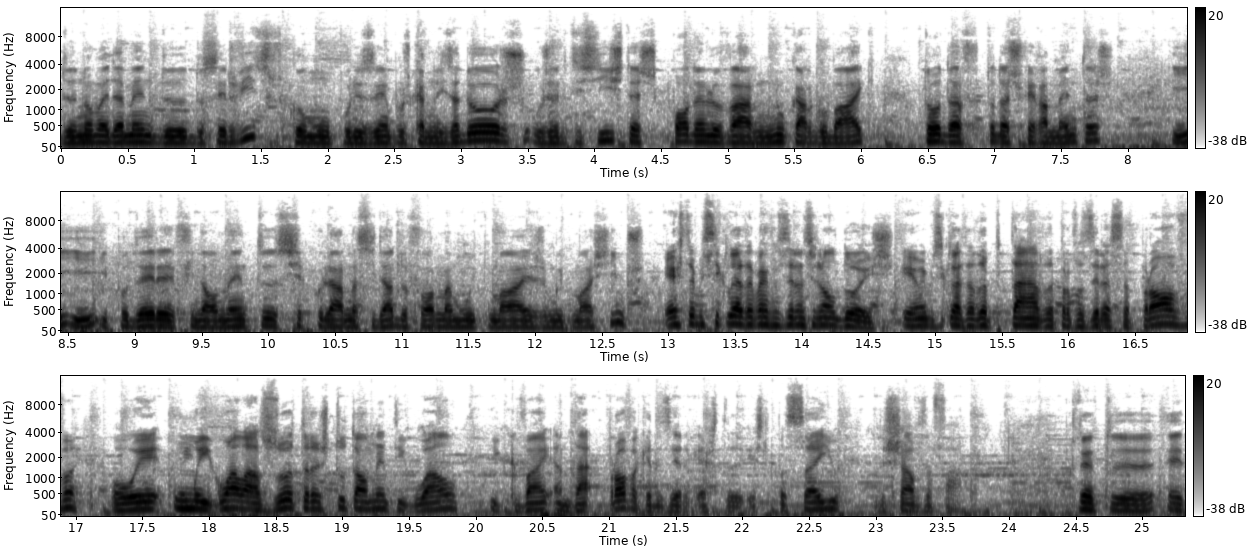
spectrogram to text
de nomeadamente de, de, serviços, como por exemplo os canalizadores, os eletricistas, que podem levar no cargo bike toda, todas as ferramentas e, e, poder finalmente circular na cidade de forma muito mais, muito mais simples. Esta bicicleta que vai fazer Nacional 2 é uma bicicleta adaptada para fazer essa prova ou é uma igual às outras, totalmente igual e que vai andar, prova quer dizer, este, este passeio de Chaves a Faro? Portanto, é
